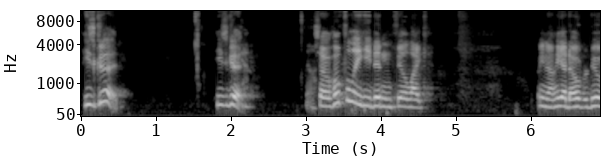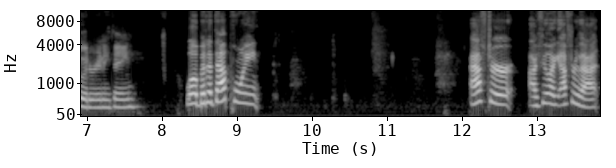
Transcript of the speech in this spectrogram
he's good. He's good. Yeah. So hopefully he didn't feel like, you know, he had to overdo it or anything. Well, but at that point, after I feel like after that,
